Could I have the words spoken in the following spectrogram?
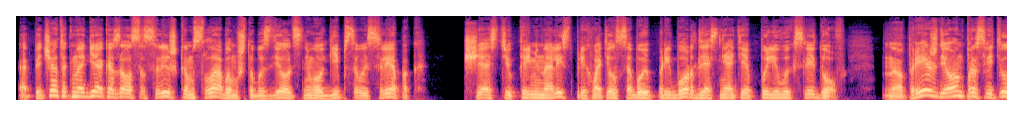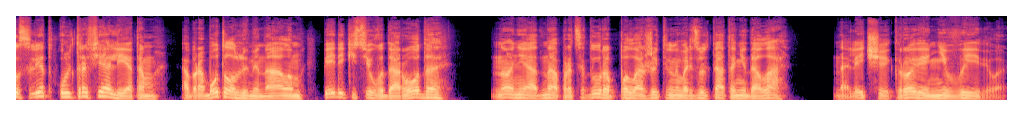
Отпечаток ноги оказался слишком слабым, чтобы сделать с него гипсовый слепок. Счастью, криминалист прихватил с собой прибор для снятия пылевых следов, но прежде он просветил след ультрафиолетом, обработал люминалом, перекисью водорода, но ни одна процедура положительного результата не дала. Наличие крови не выявило.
